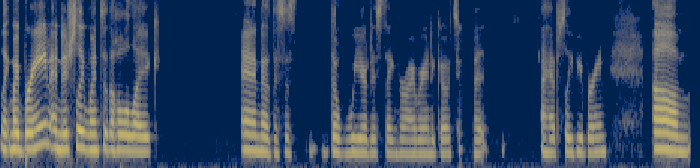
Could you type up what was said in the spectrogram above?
like my brain initially went to the whole like and no, this is the weirdest thing for my brain to go to, but I have sleepy brain. Um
